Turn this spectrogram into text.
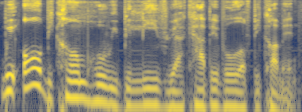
We all become who we believe we are capable of becoming.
